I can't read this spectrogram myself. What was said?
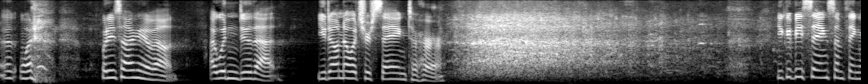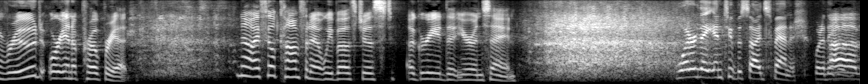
Uh, what, what are you talking about? I wouldn't do that. You don't know what you're saying to her. You could be saying something rude or inappropriate. No, I feel confident we both just agreed that you're insane. What are they into besides Spanish? What are they doing? Um,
